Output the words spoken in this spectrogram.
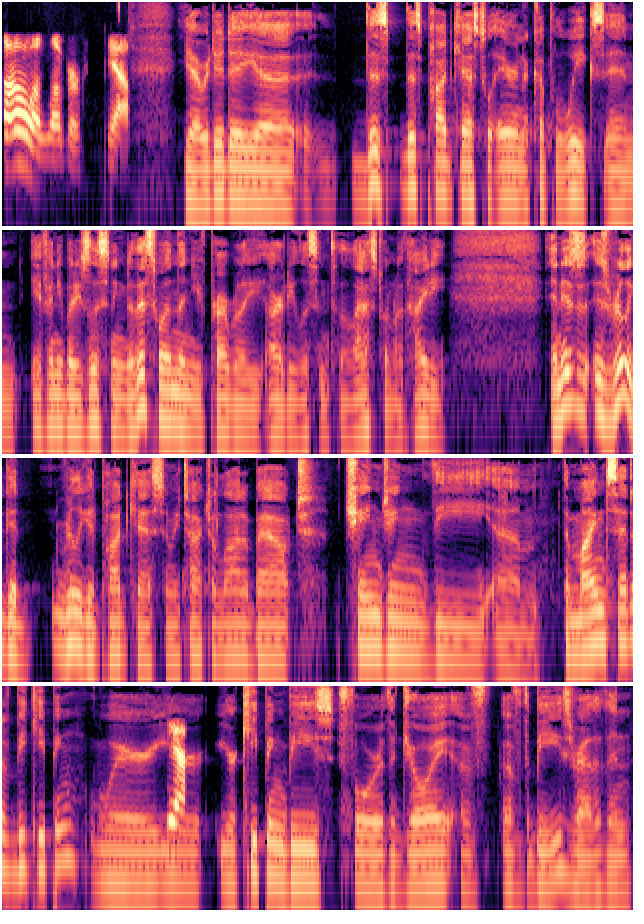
Oh, I love her. Yeah. Yeah, we did a uh, this this podcast will air in a couple of weeks, and if anybody's listening to this one, then you've probably already listened to the last one with Heidi, and is is really good, really good podcast. And we talked a lot about changing the um, the mindset of beekeeping, where you're yeah. you're keeping bees for the joy of of the bees rather than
